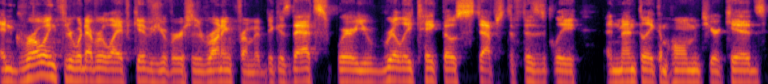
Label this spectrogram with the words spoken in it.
and growing through whatever life gives you versus running from it because that's where you really take those steps to physically and mentally come home to your kids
